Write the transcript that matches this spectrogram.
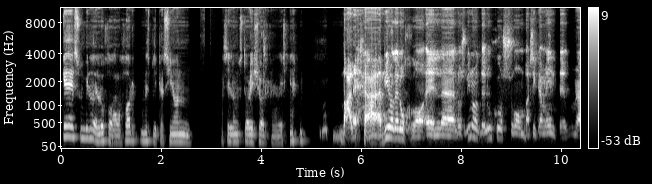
¿qué es un vino de lujo? A lo mejor una explicación, así long story short, como dirían. Vale, uh, vino de lujo. El, uh, los vinos de lujo son básicamente una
